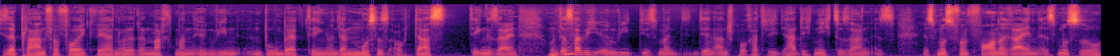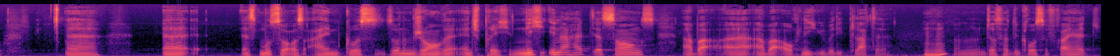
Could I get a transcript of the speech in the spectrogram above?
dieser Plan verfolgt werden. Oder dann macht man irgendwie ein, ein Boom-Bap-Ding und dann muss es auch das Ding sein. Und das habe ich irgendwie, diesmal, den Anspruch hatte, hatte ich nicht zu sagen, es, es muss von vornherein, es muss so, äh, äh, es muss so aus einem Guss so einem Genre entsprechen. Nicht innerhalb der Songs, aber, äh, aber auch nicht über die Platte. Mhm. Und das hat eine große Freiheit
